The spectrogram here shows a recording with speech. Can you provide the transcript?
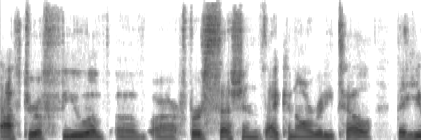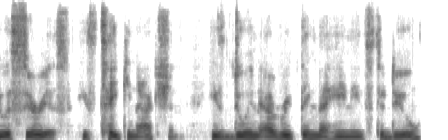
after a few of, of our first sessions, I can already tell that he was serious. He's taking action. He's doing everything that he needs to do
